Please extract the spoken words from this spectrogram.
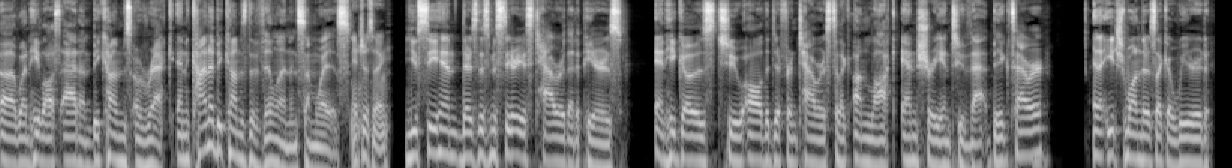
uh, when he lost Adam, becomes a wreck and kind of becomes the villain in some ways Interesting. you see him there's this mysterious tower that appears and he goes to all the different towers to like unlock entry into that big tower and at each one there's like a weird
